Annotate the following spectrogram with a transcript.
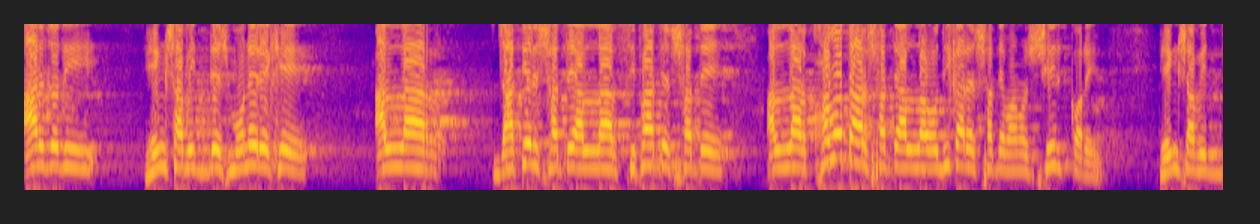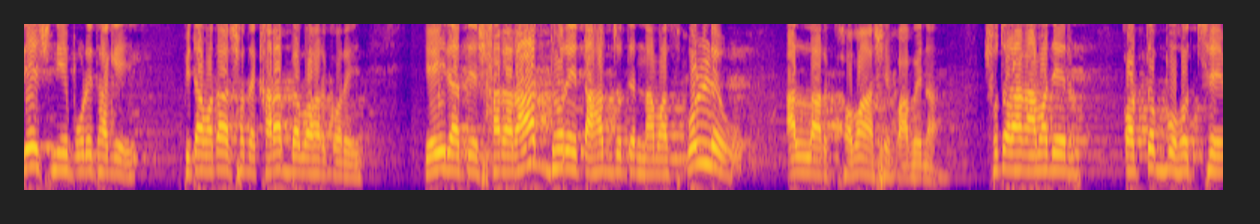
আর যদি হিংসা বিদ্বেষ মনে রেখে আল্লাহর জাতের সাথে, আল্লাহর সিফাতের সাথে, আল্লাহর ক্ষমতার সাথে, আল্লাহর অধিকারের সাথে মানুষ শির করে, হিংসা বিদ্বেষ নিয়ে পড়ে থাকে, পিতামাতার সাথে খারাপ ব্যবহার করে। এই রাতে সারা রাত ধরে তাহাজ্জতের নামাজ পড়লেও আল্লাহর ক্ষমা সে পাবে না। সুতরাং আমাদের কর্তব্য হচ্ছে,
